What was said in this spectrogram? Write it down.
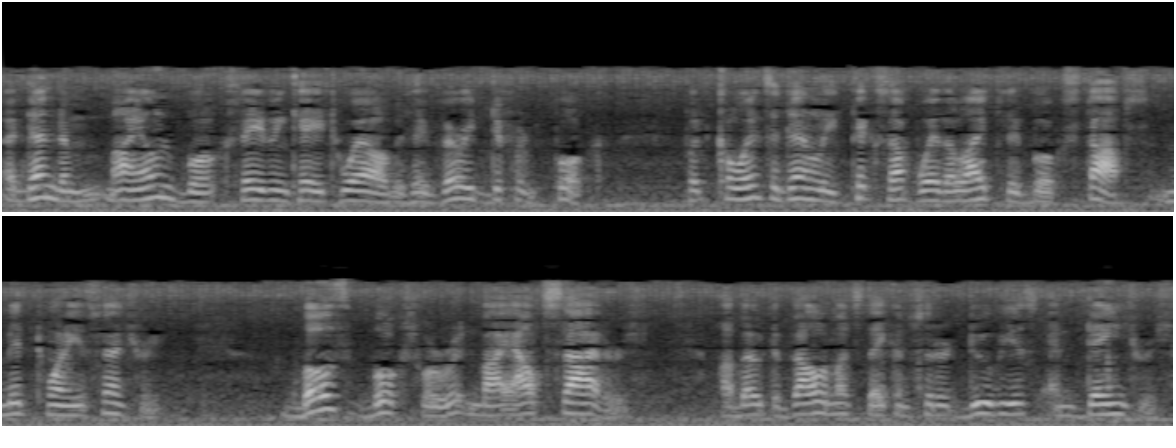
Addendum, my own book, Saving K-12, is a very different book but coincidentally picks up where the Leipzig book stops, mid 20th century. Both books were written by outsiders about developments they considered dubious and dangerous.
